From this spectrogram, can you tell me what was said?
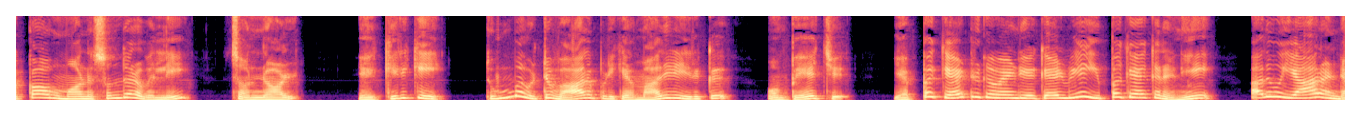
அக்காவுமான சுந்தரவல்லி சொன்னாள் ஏ கிறுக்கி தும்ப விட்டு வாழை பிடிக்கிற மாதிரி இருக்கு உன் பேச்சு. எப்போ கேட்டிருக்க வேண்டிய கேள்வியை இப்போ கேட்குற நீ? அதுவும் யாரண்ட?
